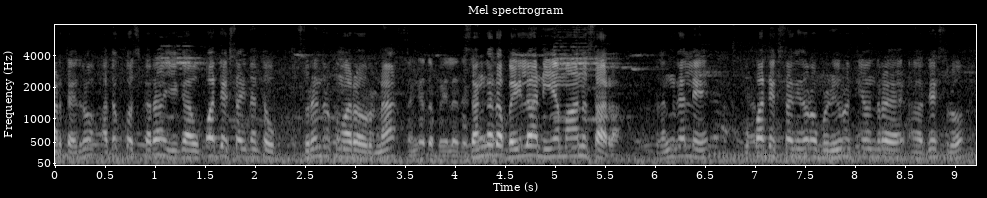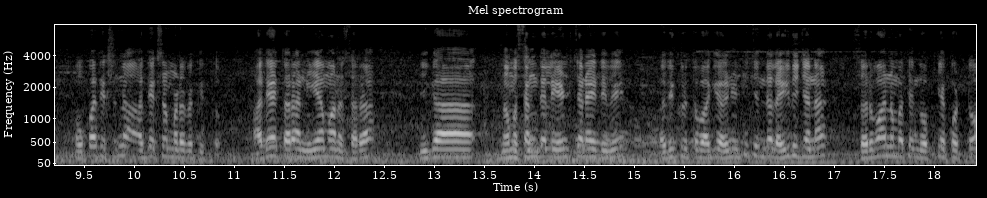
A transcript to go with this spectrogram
ಮಾಡ್ತಾಯಿದ್ರು ಅದಕ್ಕೋಸ್ಕರ ಈಗ ಉಪಾಧ್ಯಕ್ಷ ಆಗಿದ್ದಂಥ ಸುರೇಂದ್ರ ಕುಮಾರ್ ಅವ್ರನ್ನ ಸಂಘದ ಬೈಲ ಸಂಘದ ಬೈಲಾ ನಿಯಮಾನುಸಾರ ಸಂಘದಲ್ಲಿ ಉಪಾಧ್ಯಕ್ಷರಾಗಿದ್ದರು ಒಬ್ಬರು ನಿವೃತ್ತಿ ಅಂದರೆ ಅಧ್ಯಕ್ಷರು ಉಪಾಧ್ಯಕ್ಷರನ್ನ ಅಧ್ಯಕ್ಷ ಮಾಡಬೇಕಿತ್ತು. ಅದೇ ಥರ ನಿಯಮಾನುಸಾರ ಈಗ ನಮ್ಮ ಸಂಘದಲ್ಲಿ ಎಂಟು ಜನ ಇದ್ದೀವಿ. ಅಧಿಕೃತವಾಗಿ ಎಂಟು ಜನದಲ್ಲಿ ಐದು ಜನ ಸರ್ವಾನುಮತದಿಂದ ಒಪ್ಪಿಗೆ ಕೊಟ್ಟು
